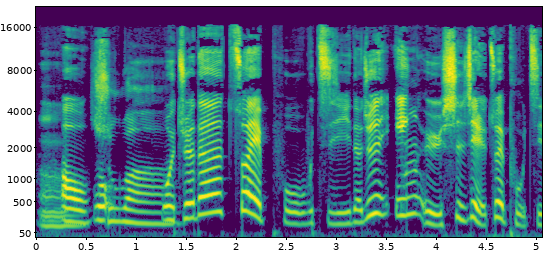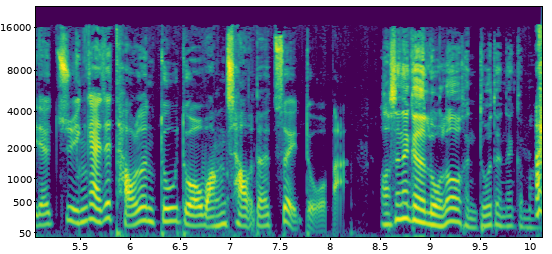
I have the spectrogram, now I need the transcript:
嗯、哦，书啊。我觉得最普及的就是英语世界里最普及的剧，应该是讨论都铎王朝的最多吧。哦，是那个裸露很多的那个吗？啊、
